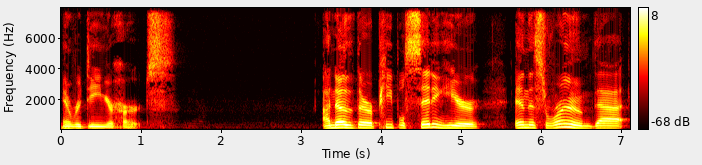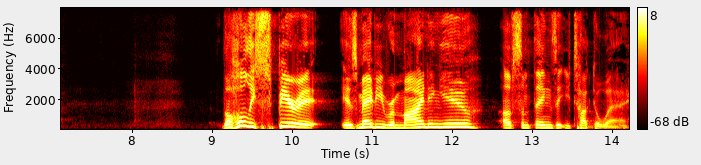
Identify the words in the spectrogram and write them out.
and redeem your hurts. I know that there are people sitting here in this room that the Holy Spirit is maybe reminding you of some things that you tucked away,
